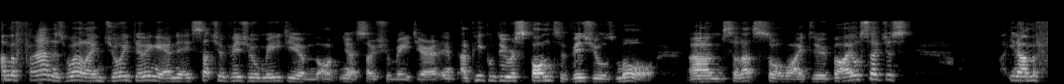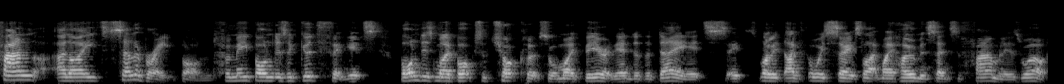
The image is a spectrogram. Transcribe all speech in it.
I'm a fan as well. I enjoy doing it, and it's such a visual medium on you know social media, and, and people do respond to visuals more. Um, so that's sort of what I do. But I also just you know, I'm a fan and I celebrate Bond. For me, Bond is a good thing. It's Bond is my box of chocolates or my beer at the end of the day. It's it's well, it, I always say it's like my home and sense of family as well.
